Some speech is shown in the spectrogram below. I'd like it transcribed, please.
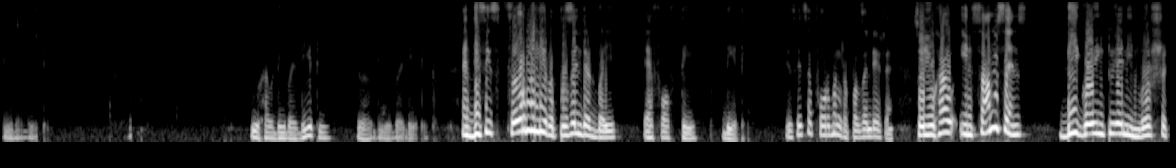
d by dt. So, you have d by dt you have du by dt and this is formally represented by f of t dt you see it is a formal representation. So, you have in some sense d going to an inversion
